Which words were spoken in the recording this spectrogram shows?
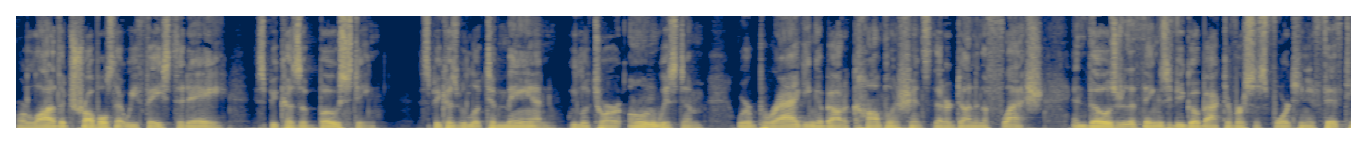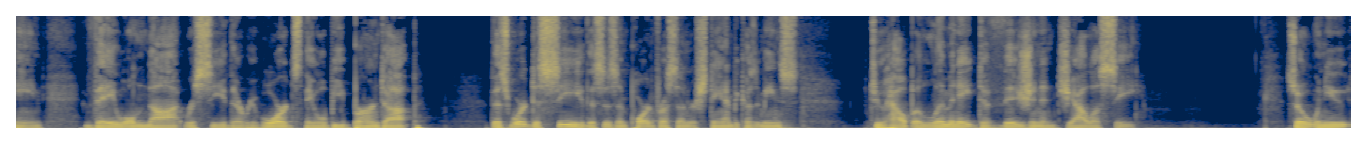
or a lot of the troubles that we face today is because of boasting. It's because we look to man, we look to our own wisdom. We're bragging about accomplishments that are done in the flesh. And those are the things, if you go back to verses 14 and 15, they will not receive their rewards. They will be burned up. This word deceive, this is important for us to understand because it means to help eliminate division and jealousy. So when you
